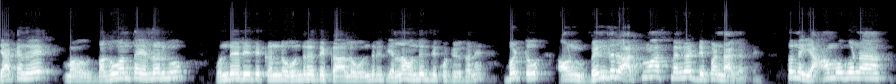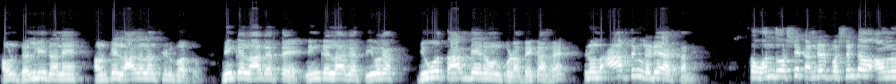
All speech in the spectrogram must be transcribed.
ಯಾಕಂದ್ರೆ ಭಗವಂತ ಎಲ್ಲರಿಗೂ ಒಂದೇ ರೀತಿ ಕಣ್ಣು, ಒಂದೇ ರೀತಿ ಕಾಲು, ಒಂದೇ ರೀತಿ ಎಲ್ಲ ಒಂದೇ ರೀತಿ ಕೊಟ್ಟಿರ್ತಾನೆ. ಬಟ್ ಅವ್ನ್ ಬೆಳೆದಿರೋ ಅಟ್ಮಾಸ್ ಮೇಲೆ ಡಿಪೆಂಡ್ ಆಗತ್ತೆ. ಸೊ ಯಾವ ಮಗುನ ಅವ್ನು ಡಲ್ ಇದ್ದಾನೆ ಅವ್ನ ಕೈಲಿ ಆಗಲ್ಲ ಅಂತ ಹೇಳ್ಬಾರ್ದು. ನಿನ್ ಕೈಲಿ ಆಗತ್ತೆ, ನಿನ್ ಕೈಲಿ ಆಗತ್ತೆ. ಇವಾಗ ಇವತ್ತು ಆಗದೆ ಇರೋನು ಕೂಡ ಬೇಕಾದ್ರೆ ಇನ್ನೊಂದು ಆರು ತಿಂಗ್ಳು ರೆಡಿ ಆಗ್ತಾನೆ. ಸೊ ಒಂದು ವರ್ಷಕ್ಕೆ ಹಂಡ್ರೆಡ್ ಪರ್ಸೆಂಟ್ ಅವನು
